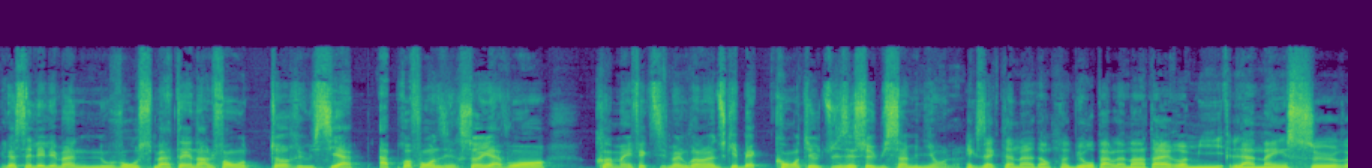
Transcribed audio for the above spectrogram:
Là, c'est l'élément nouveau ce matin. Dans le fond, tu as réussi à approfondir ça et à voir comment effectivement le gouvernement du Québec comptait utiliser ce 800 millions-là. Exactement. Donc, notre bureau parlementaire a mis la main sur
